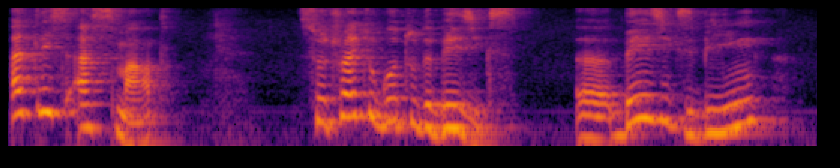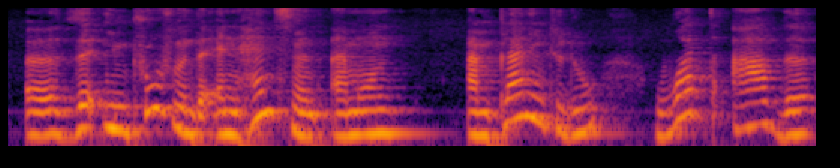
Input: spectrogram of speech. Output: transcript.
at least as smart. So try to go to the basics. Uh, basics being uh, the improvement, the enhancement I'm on, I'm planning to do, what are the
